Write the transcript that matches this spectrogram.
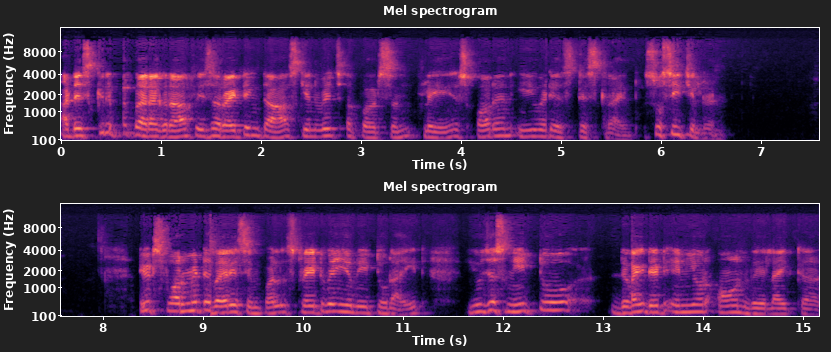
A descriptive paragraph is a writing task in which a person place or an event is described. So see children. Its format is very simple. Straight away you need to write. You just need to divide it in your own way like uh,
